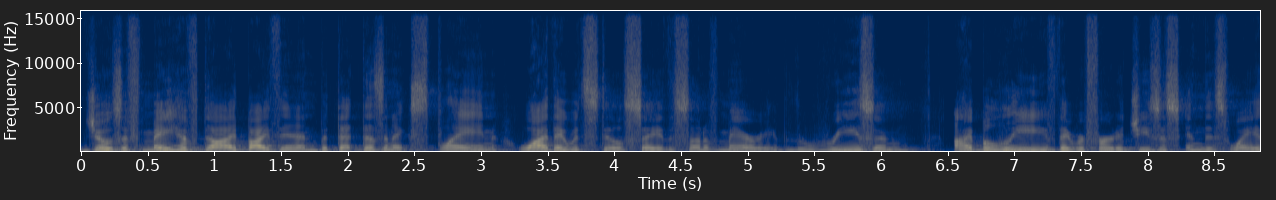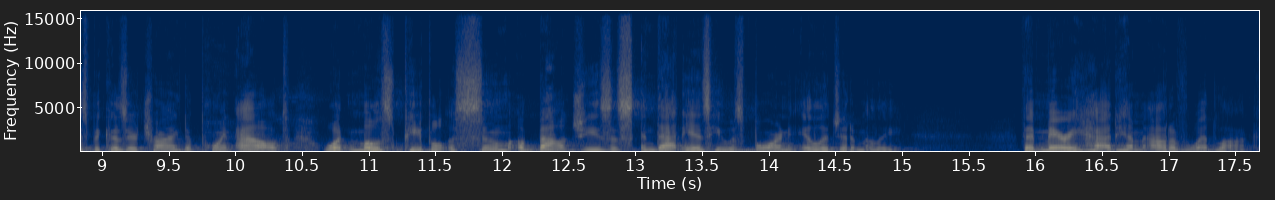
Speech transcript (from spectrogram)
Joseph may have died by then, but that doesn't explain why they would still say the son of Mary. The reason I believe they refer to Jesus in this way is because they're trying to point out what most people assume about Jesus, and that is he was born illegitimately that Mary had him out of wedlock.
